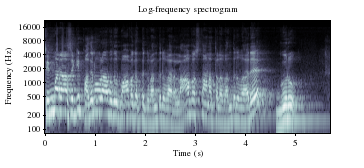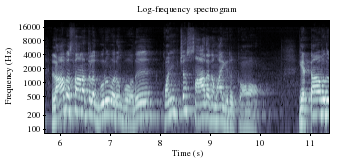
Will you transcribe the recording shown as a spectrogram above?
சிம்ம ராசிக்கு பதினோராவது பாவகத்துக்கு வந்துடுவார் லாபஸ்தானத்தில் வந்துடுவார் குரு. லாபஸ்தானத்தில் குரு வரும்போது கொஞ்சம் சாதகமாக இருக்கும். எட்டாவது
